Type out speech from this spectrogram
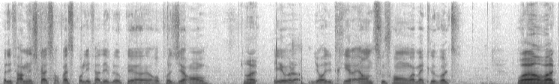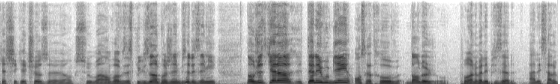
On va les faire ramener jusqu'à la surface pour les faire développer, reproduire en haut. Ouais. Et voilà, il y aura des triers. Et en dessous, je crois, on va mettre le volt. Ouais, on va cacher quelque chose en dessous. Ben, on va vous expliquer ça dans le prochain épisode, les amis. Donc, jusqu'à l'heure, tenez-vous bien. On se retrouve dans deux jours pour un nouvel épisode. Allez, salut.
